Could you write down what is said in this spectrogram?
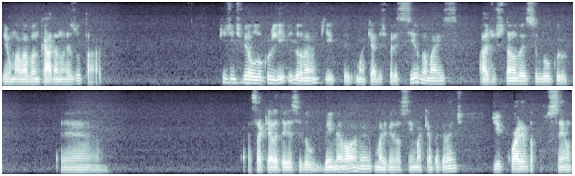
deu uma alavancada no resultado. Aqui a gente vê o lucro líquido, né, que teve uma queda expressiva, mas ajustando esse lucro, é, essa queda teria sido bem menor, né, mas mesmo assim uma queda grande, de 40%.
